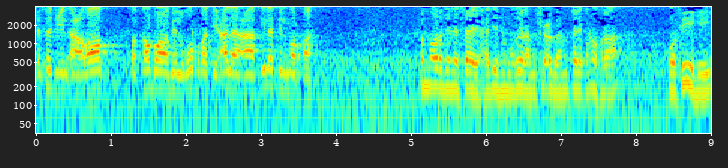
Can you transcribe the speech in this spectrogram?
كسجع الأعراب فقضى بالغرة على عاقلة المرأة. ثم ورد النسائي حديث المغيرة من شعبة من طريق أخرى وفيه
